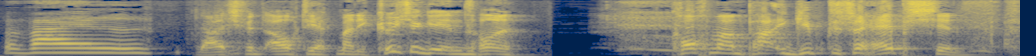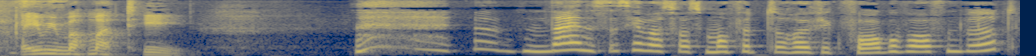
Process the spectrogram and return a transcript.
weil Ja, ich finde auch, die hätte mal in die Küche gehen sollen. Koch mal ein paar ägyptische Häppchen. Amy, mach mal Tee. nein, es ist ja was, was Moffat häufig vorgeworfen wird.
